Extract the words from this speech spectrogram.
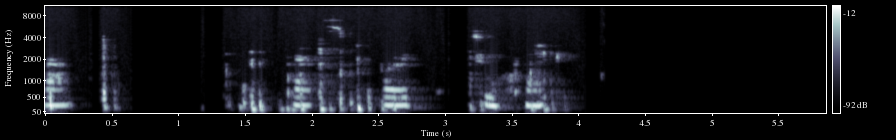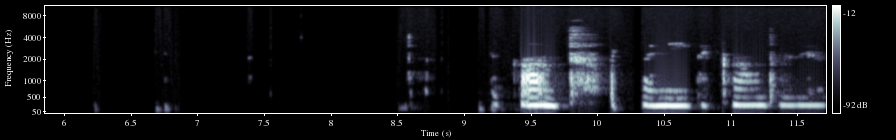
password password to click account I need account here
